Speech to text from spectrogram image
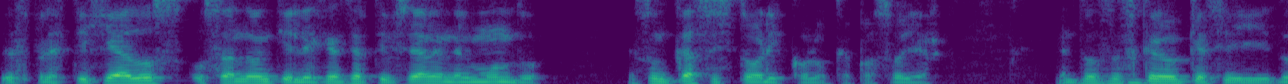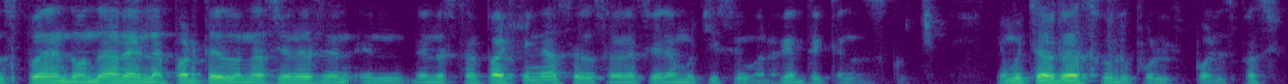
desprestigiados usando inteligencia artificial en el mundo es un caso histórico lo que pasó ayer. Entonces creo que si nos pueden donar en la parte de donaciones de nuestra página, se los agradecería muchísimo a la gente que nos escuche. Y muchas gracias, Julio, por, por el espacio.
